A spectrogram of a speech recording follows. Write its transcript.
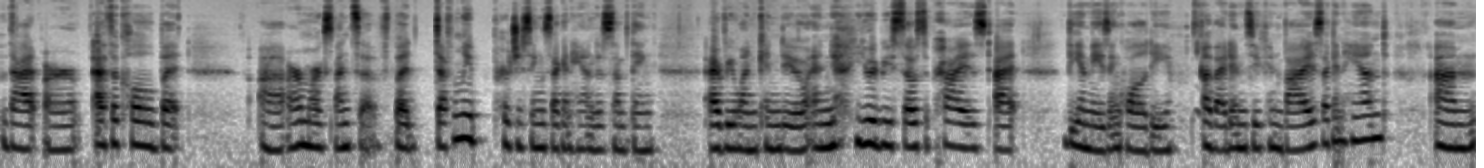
that are ethical but uh, are more expensive. But definitely purchasing secondhand is something everyone can do, and you would be so surprised at the amazing quality of items you can buy secondhand. Um,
